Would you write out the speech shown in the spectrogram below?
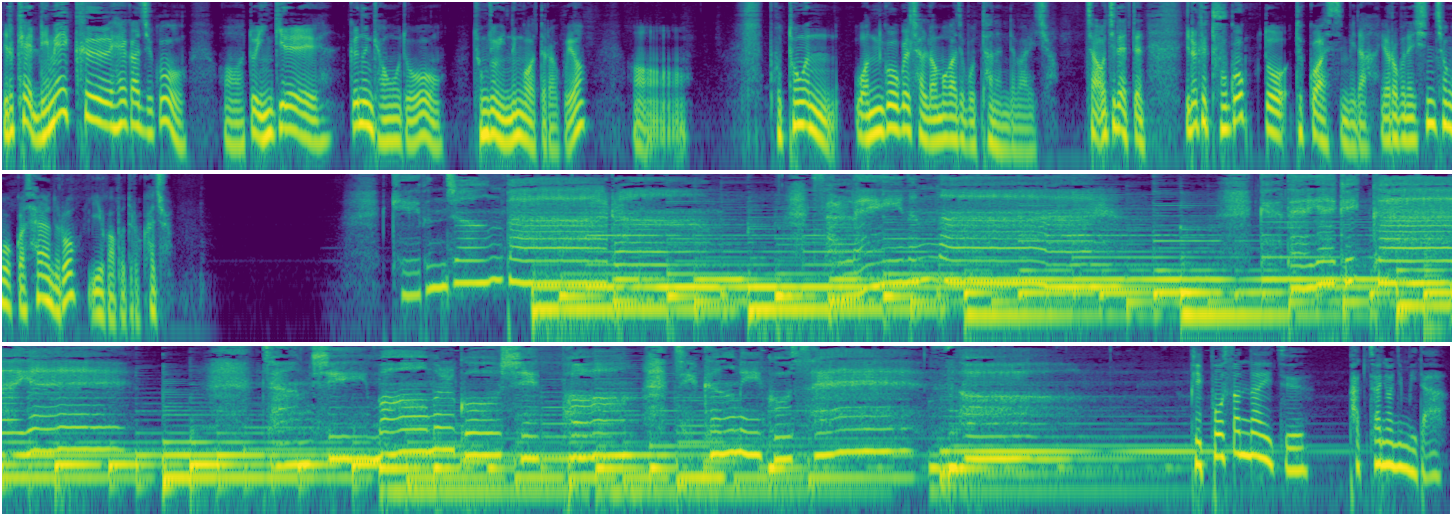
이렇게 리메이크 해가지고 어, 또 인기를 끄는 경우도 종종 있는 것 같더라고요. 어, 보통은 원곡을 잘 넘어가지 못하는데 말이죠. 자, 어찌됐든 이렇게 두 곡 또 듣고 왔습니다. 여러분의 신청곡과 사연으로 이어가 보도록 하죠. 기분 좋은 바람 싶어 지금 이곳에서 비포 선라이즈 박창현입니다.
